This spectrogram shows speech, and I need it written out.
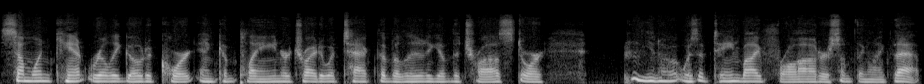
someone can't really go to court and complain or try to attack the validity of the trust or, you know, it was obtained by fraud or something like that.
